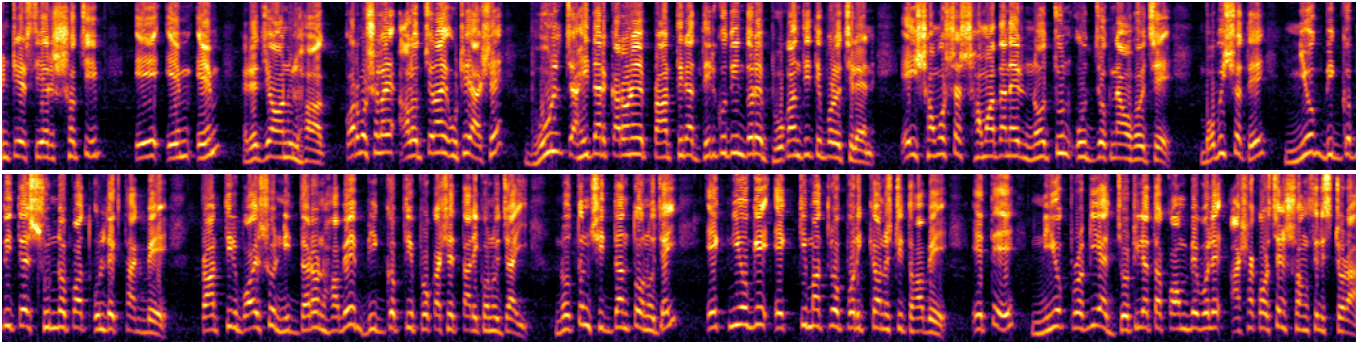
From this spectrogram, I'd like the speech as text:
এনটিএসসি এর সচিব এ এম এম রেজানুল হক। কর্মশালায় আলোচনায় উঠে আসে, ভুল চাহিদার কারণে প্রার্থীরা দীর্ঘদিন ধরে ভোগান্তিতে পড়েছিলেন। এই সমস্যার সমাধানের নতুন উদ্যোগ নেওয়া হয়েছে। ভবিষ্যতে নিয়োগ বিজ্ঞপ্তিতে শূন্যপদ উল্লেখ থাকবে। প্রার্থীর বয়সও নির্ধারণ হবে। বিজ্ঞপ্তি প্রকাশের তারিখ অনুযায়ী নতুন সিদ্ধান্ত অনুযায়ী এক নিয়োগে একটি মাত্র পরীক্ষা অনুষ্ঠিত হবে। এতে নিয়োগ প্রক্রিয়ার জটিলতা কমবে বলে আশা করছেন সংশ্লিষ্টরা।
